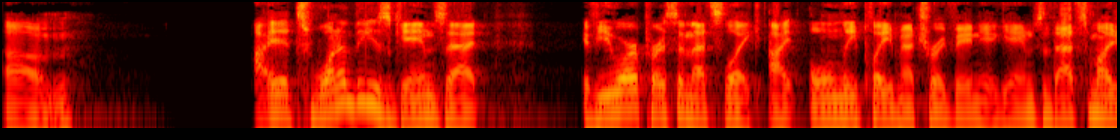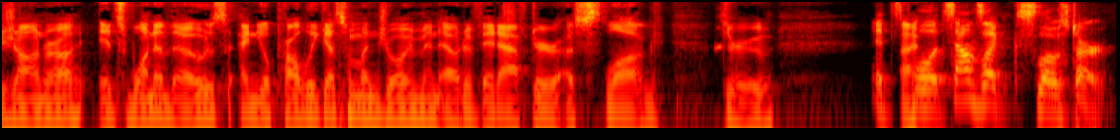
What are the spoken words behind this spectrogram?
Um I, it's one of these games that if you are a person that's like I only play Metroidvania games, that's my genre. It's one of those and you'll probably get some enjoyment out of it after a slog through It's well, it sounds like slow start.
